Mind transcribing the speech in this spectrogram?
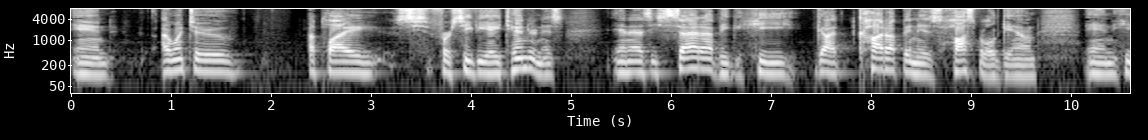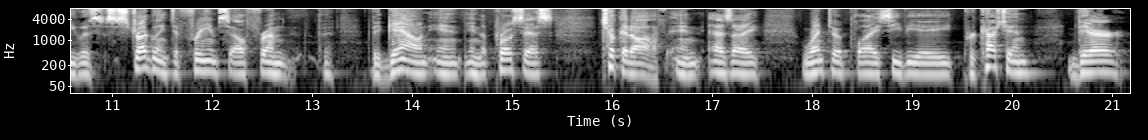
And I went to apply for CVA tenderness. And as he sat up, he, he got caught up in his hospital gown and he was struggling to free himself from the, the gown and in the process took it off. And as I went to apply CVA percussion, there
